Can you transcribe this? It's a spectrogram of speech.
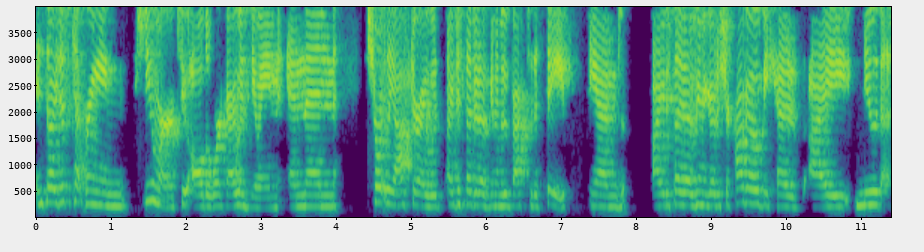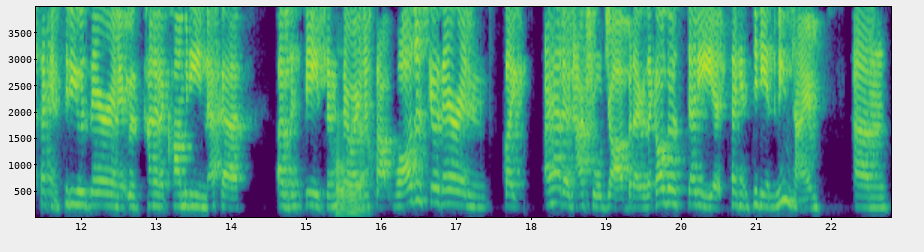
And so I just kept bringing humor to all the work I was doing. And then shortly after I would, I decided I was going to move back to the States and I decided I was going to go to Chicago because I knew that Second City was there and it was kind of the comedy mecca of the states. And oh, so yeah. I just thought, well, I'll just go there and like I had an actual job, but I was like, I'll go study at Second City in the meantime. Um,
